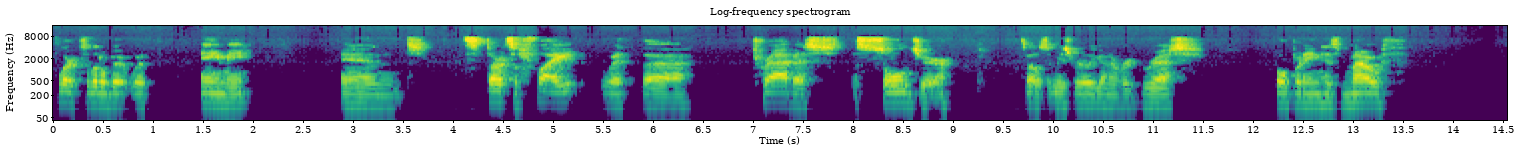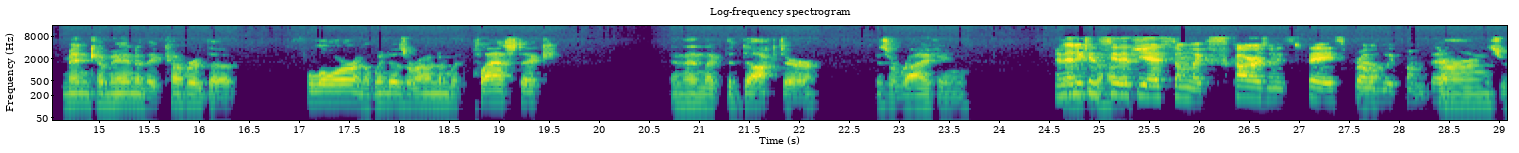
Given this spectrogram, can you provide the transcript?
flirts a little bit with Amy, and starts a fight with uh, Travis, the soldier. Tells him he's really going to regret opening his mouth. Men come in and they cover the floor and the windows around him with plastic. And then, like, the doctor is arriving And then you can the see that he has some like scars on his face, probably from the burns or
